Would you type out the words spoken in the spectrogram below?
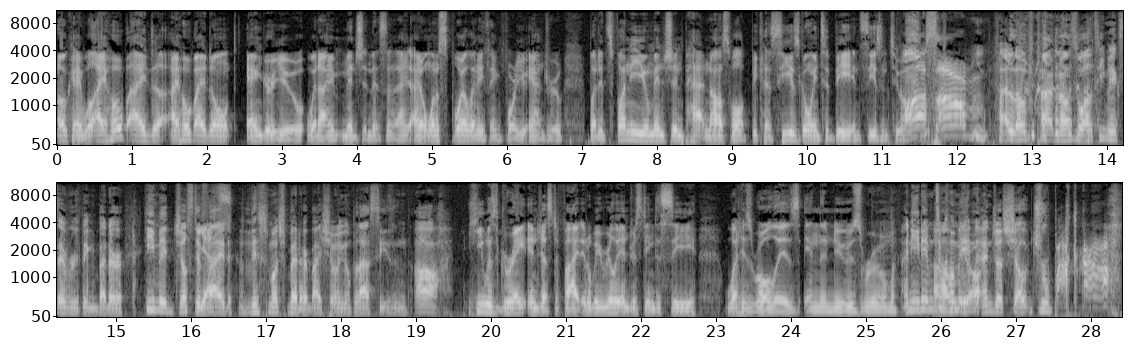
Okay, well, I hope I, d- I hope I don't anger you when I mention this, and I, I don't want to spoil anything for you, Andrew. But it's funny you mentioned Patton Oswalt because he is going to be in season two. Awesome! I love Patton Oswalt. He makes everything better. He made Justified Yes. this much better by showing up last season. Ah, He was great in Justified. It'll be really interesting to see what his role is in the newsroom. I need him to Um, come in are- and just shout Chewbacca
